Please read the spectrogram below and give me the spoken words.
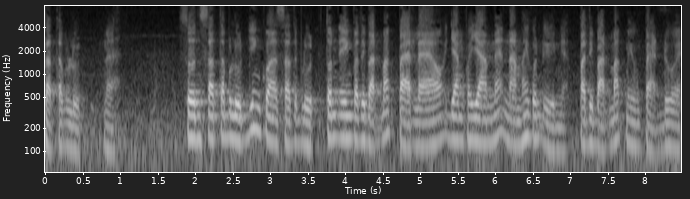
สัตตบุรุษนะ ส่วนสัตบุรุษยิ่งกว่าสัตบุรุษ ตนเองปฏิบัติมรรคแปดแล้ว ยังพยายามแนะนำให้คนอื่นเนี่ยปฏิบัติมรรคมีองแปดด้วย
